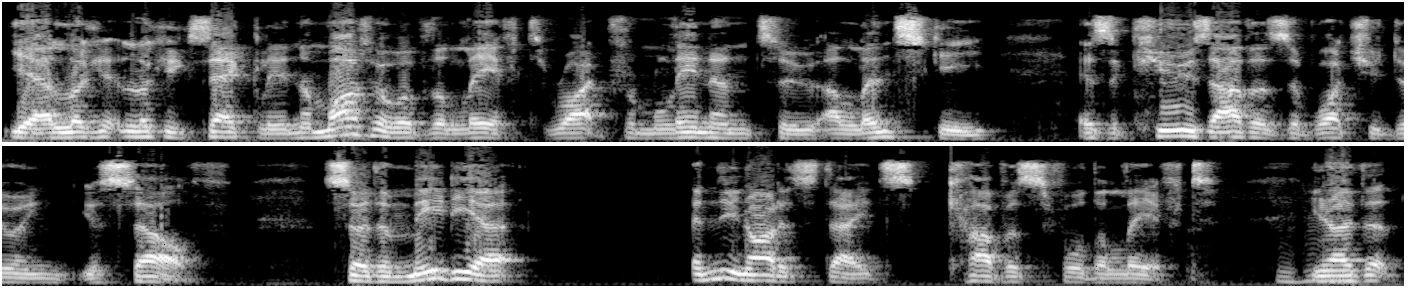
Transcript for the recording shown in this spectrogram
Yeah, look, look exactly. And the motto of the left, right from Lenin to Alinsky, is accuse others of what you're doing yourself. So the media in the United States covers for the left. Mm-hmm. You know that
